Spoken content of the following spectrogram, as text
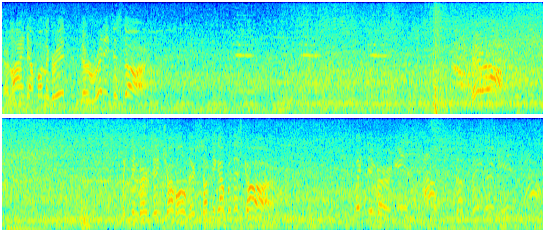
They're lined up on the grid. They're ready to start. They're off. Lichtenberg's in trouble. There's something up with his car. Lichtenberg is out. The favorite is out.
